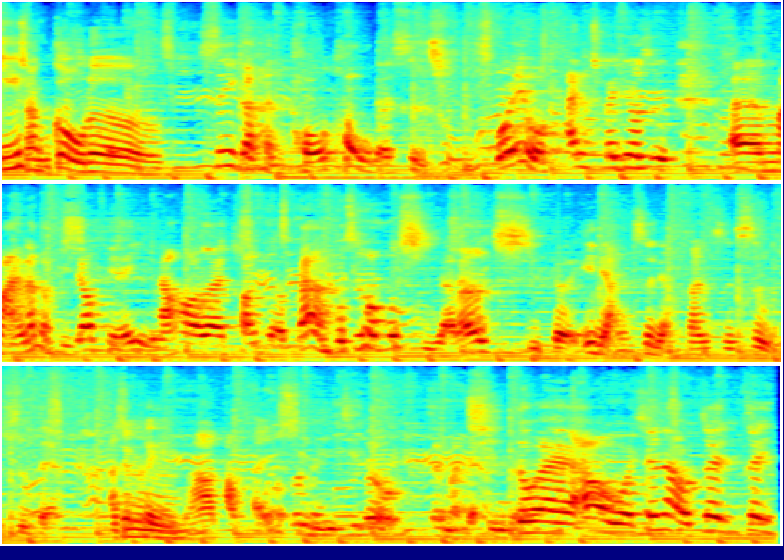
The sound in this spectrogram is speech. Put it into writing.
衣服够了，是一个很头痛的事情，所以我干脆就是，呃，买那个比较便宜，然后再穿个，当然不是说不洗啊，然后洗个一两次、两三次、四五次这样，啊就可以把它淘汰了。所以每一季都有在买新的。对哦，我现在我这这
